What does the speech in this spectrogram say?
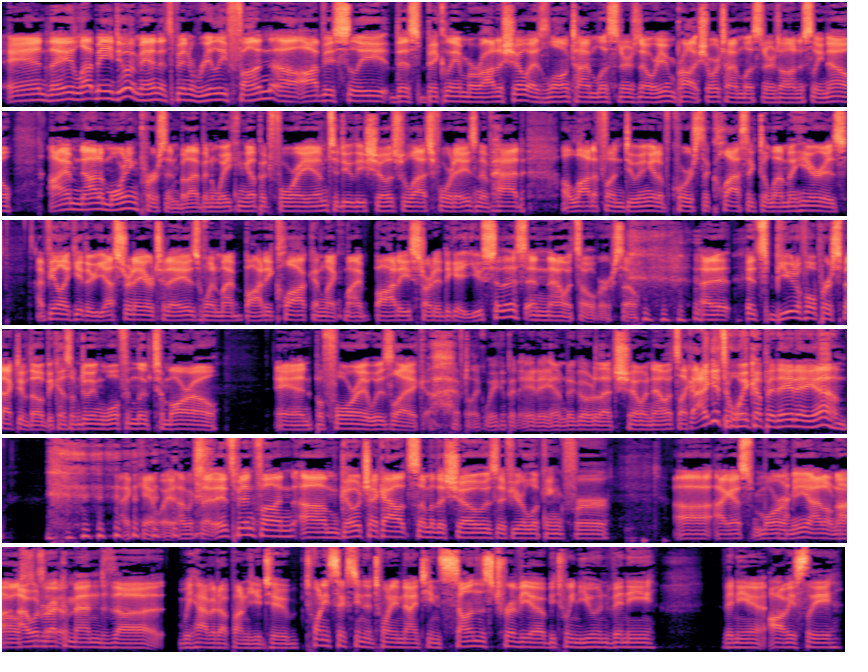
and they let me do it, man. It's been really fun. Uh, obviously, this Bickley and Marotta show, as longtime listeners know, or even probably short time listeners honestly know, I am not a morning person, but I've been waking up at 4 a.m. to do these shows for the last four days and have had a lot of fun doing it. Of course, the classic dilemma here is. I feel like either yesterday or today is when my body clock and like my body started to get used to this, and now it's over. So uh, it's beautiful perspective though because I'm doing Wolf and Luke tomorrow, and before it was like ugh, I have to like wake up at 8 a.m. to go to that show, and now it's like I get to wake up at 8 a.m. I can't wait. I'm excited. It's been fun. Um, go check out some of the shows if you're looking for. Uh, I guess more of me. I don't know. Uh, I would say it. recommend the. We have it up on YouTube. 2016 to 2019 Suns trivia between you and Vinny. Vinny, obviously,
